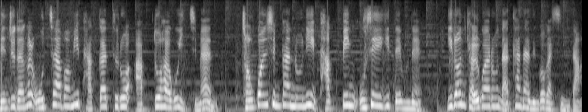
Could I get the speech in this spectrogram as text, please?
민주당을 오차범위 바깥으로 압도하고 있지만 정권 심판론이 박빙 우세이기 때문에 이런 결과로 나타나는 것 같습니다.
